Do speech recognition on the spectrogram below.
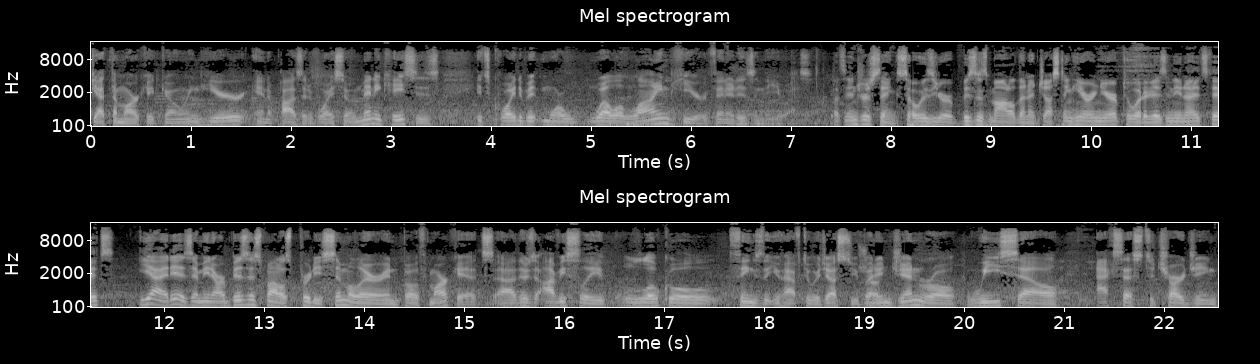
get the market going here in a positive way. So, in many cases, it's quite a bit more well aligned here than it is in the US. That's interesting. So, is your business model then adjusting here in Europe to what it is in the United States? Yeah, it is. I mean, our business model is pretty similar in both markets. Uh, there's obviously local things that you have to adjust to, sure. but in general, we sell access to charging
